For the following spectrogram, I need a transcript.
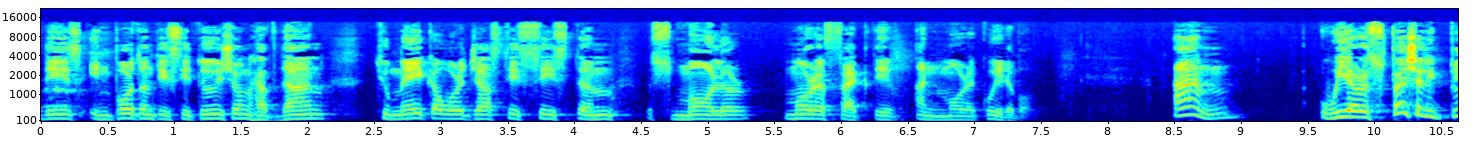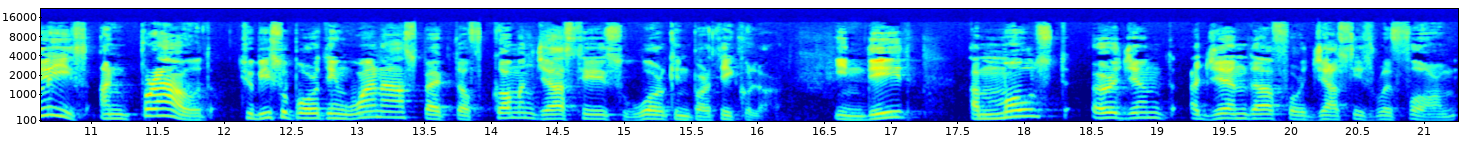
these important institutions have done to make our justice system smaller, more effective, and more equitable. And we are especially pleased and proud to be supporting one aspect of common justice work in particular. Indeed, a most urgent agenda for justice reform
